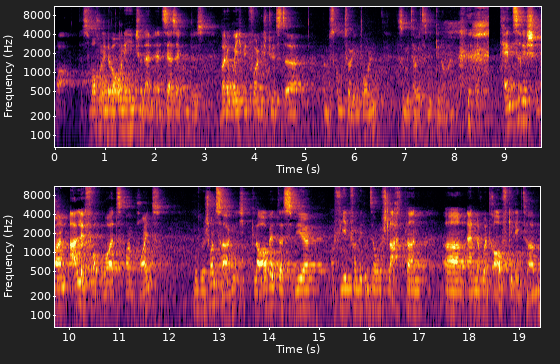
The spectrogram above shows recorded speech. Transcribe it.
boah, das Wochenende war ohnehin schon ein, ein sehr, sehr gutes. By the way, ich bin voll gestürzt äh, beim Scooter in Polen, somit habe ich das mitgenommen. Tänzerisch waren alle vor Ort on point, muss man schon sagen. Ich glaube, dass wir auf jeden Fall mit unserem Schlachtplan ähm, einen nochmal draufgelegt haben.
